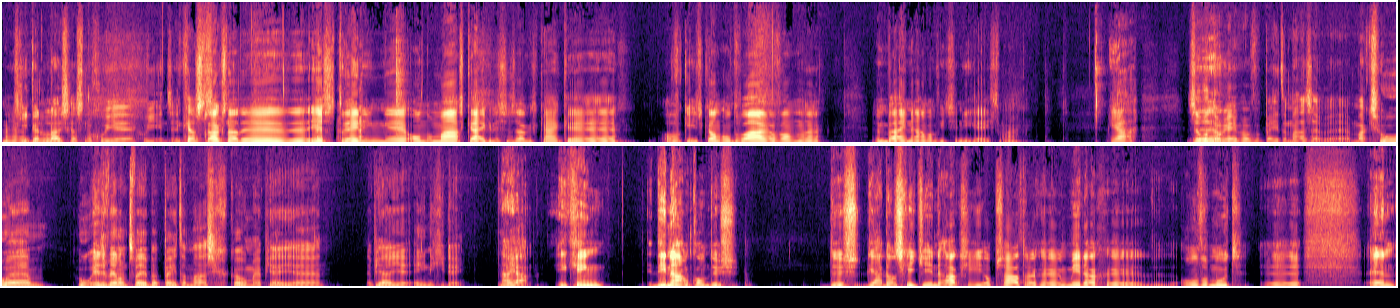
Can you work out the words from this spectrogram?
ja. Misschien kunnen luisteraars nog goede, goede inzet. Ik ga straks naar de, de eerste training onder Maas kijken. Dus dan zal ik eens kijken of ik iets kan ontwaren van, een bijnaam of iets in die geest. Maar ja, Zullen we het Eh. nog even over Peter Maas hebben, Max? Hoe, ehm, hoe is Willem II bij Peter Maas gekomen? Heb jij, eh, heb jij eh, enig idee? nou ja, ik ging, die naam komt dus. Dus ja, dan schiet je in de actie op zaterdagmiddag, onvermoed. en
